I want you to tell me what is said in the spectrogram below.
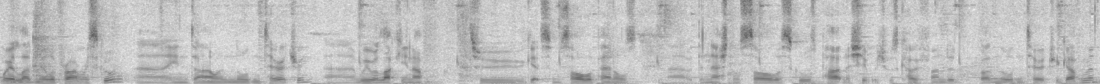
We're Ludmilla Primary School uh, in Darwin, Northern Territory. Uh, we were lucky enough to get some solar panels uh, with the National Solar Schools Partnership, which was co-funded by the Northern Territory Government.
